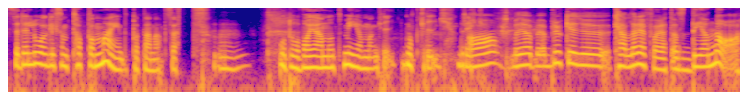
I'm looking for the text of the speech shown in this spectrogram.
Så det låg liksom top of mind på ett annat sätt. Mm. Och då var jag ändå inte med om någon krig, något krig direkt. Ja, men jag, jag brukar ju kalla det för att ens DNA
